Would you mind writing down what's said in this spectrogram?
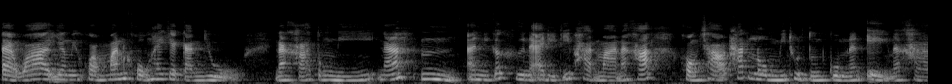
แต่ว่ายังมีความมั่นคงให้แก่กันอยู่นะคะ ตรงนี้นะ อืม อันนี้ก็คือในอดีตที่ผ่านมานะคะ ของชาวธาตุลมมิถุนตุลกุมนั่นเองนะคะ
